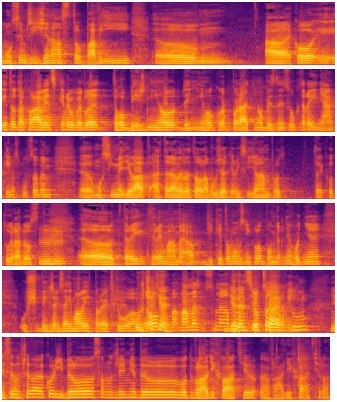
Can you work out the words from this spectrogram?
musím říct, že nás to baví. Ehm, a jako je to taková věc, kterou vedle toho běžného denního korporátního biznesu, který nějakým způsobem eh, musíme dělat, a teda vedle toho labuže, který si dělám pro jako tu radost, mm-hmm. který, který máme a díky tomu vzniklo poměrně hodně, už bych řekl, zajímavých projektů. A Určitě. Jo, má- máme, jsme na to Jeden z těch projektů, mně se to třeba jako líbilo, samozřejmě byl od Vládi Chvátil, a Vládi Chvátila,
